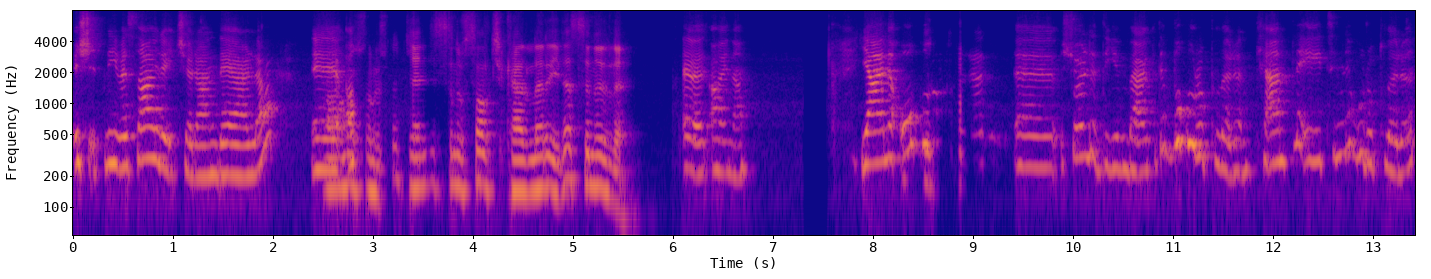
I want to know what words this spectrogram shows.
eşitliği vesaire içeren değerler. Ee, ama sonuçta kendi sınıfsal çıkarlarıyla sınırlı. Evet, aynen. Yani o grupların e, şöyle diyeyim belki de bu grupların kentli eğitimli grupların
